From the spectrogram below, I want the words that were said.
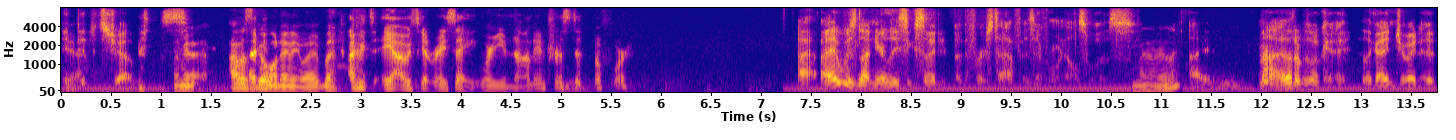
it Yeah. did its job. I mean, I was going anyway, but I was, yeah, I was getting ready to say, were you not interested before? I, I was not nearly as excited by the first half as everyone else was. no, really. No, I thought it was okay. Like I enjoyed it,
